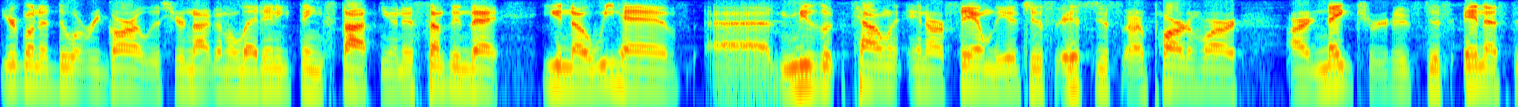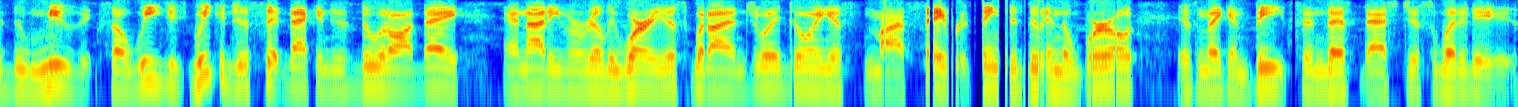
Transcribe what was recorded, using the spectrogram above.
you're going to do it regardless. You're not going to let anything stop you, and it's something that you know we have uh, music talent in our family. It's just it's just a part of our our nature. It's just in us to do music. So we just, we could just sit back and just do it all day and not even really worry. This is what I enjoy doing. It's my favorite thing to do in the world is making beats, and that's that's just what it is.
